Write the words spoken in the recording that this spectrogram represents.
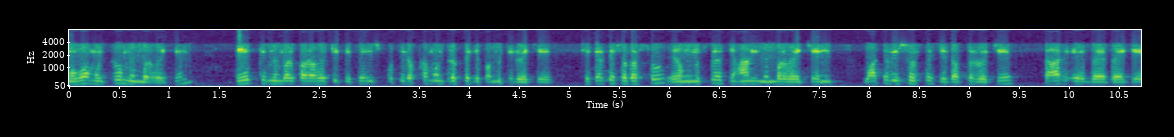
মহুয়া মৈত্র মেম্বার হয়েছেন। দেবকে মেম্বার করা হয়েছে ডিফেন্স প্রতিরক্ষা মন্ত্রকের যে কমিটি রয়েছে, সেটাতে সদস্য এবং নুসরত জাহান মেম্বার হয়েছেন। ওয়াটার রিসোর্সেস যে দপ্তর রয়েছে, তার যে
